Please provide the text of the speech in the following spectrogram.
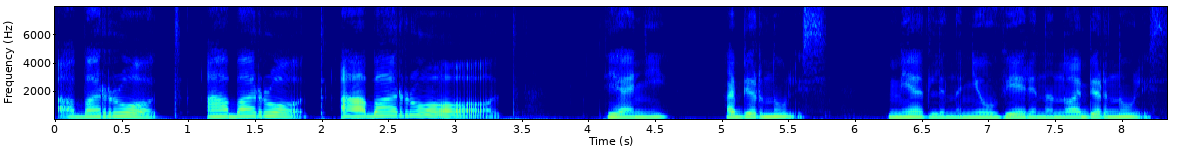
Оборот! Оборот! Оборот! И они обернулись. Медленно, неуверенно, но обернулись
